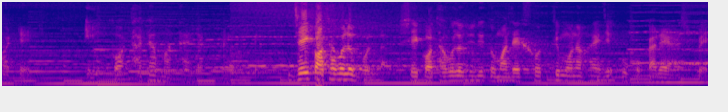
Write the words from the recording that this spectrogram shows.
ঘটে। এই কথাটা মাথায় রাখতে হবে। যেই কথাগুলো বললাম, সেই কথাগুলো যদি তোমাদের সত্যি মনে হয় যে উপকারে আসবে,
